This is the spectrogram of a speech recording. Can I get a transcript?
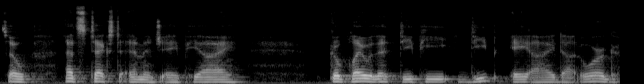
So that's text to image API. Go play with it, dp, deepai.org.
